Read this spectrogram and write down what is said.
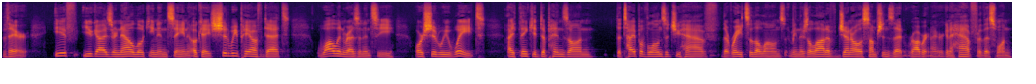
there. If you guys are now looking and saying, okay, should we pay off debt while in residency or should we wait? I think it depends on the type of loans that you have, the rates of the loans. I mean, there's a lot of general assumptions that Robert and I are going to have for this one.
